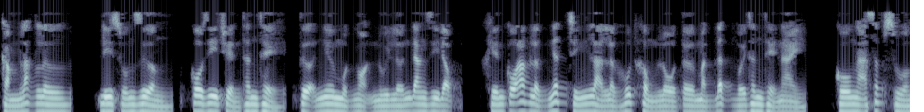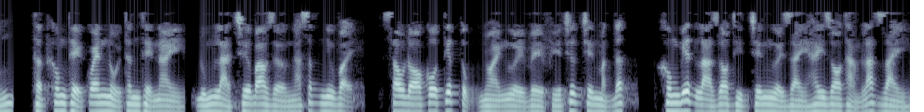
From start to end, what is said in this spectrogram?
cầm lắc lơ, đi xuống giường, cô di chuyển thân thể, tựa như một ngọn núi lớn đang di động, khiến cô áp lực nhất chính là lực hút khổng lồ từ mặt đất với thân thể này, cô ngã sấp xuống, thật không thể quen nổi thân thể này, đúng là chưa bao giờ ngã sấp như vậy, sau đó cô tiếp tục nhòi người về phía trước trên mặt đất, không biết là do thịt trên người dày hay do thảm lát dày,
